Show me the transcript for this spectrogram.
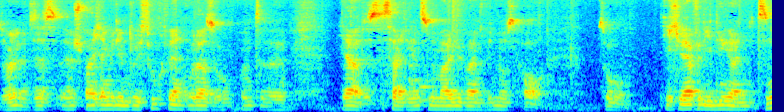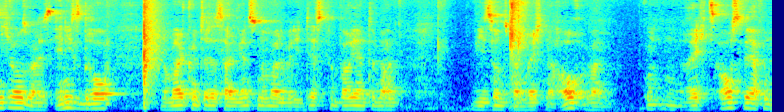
soll das äh, Speichermedium durchsucht werden oder so. Und äh, ja, das ist halt ganz normal wie beim Windows auch. So, ich werfe die Dinger jetzt nicht aus, weil es eh nichts drauf. Normal könnt ihr das halt ganz normal über die Desktop-Variante machen, wie sonst beim Rechner auch, über unten rechts auswerfen.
